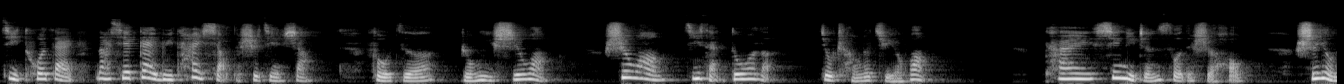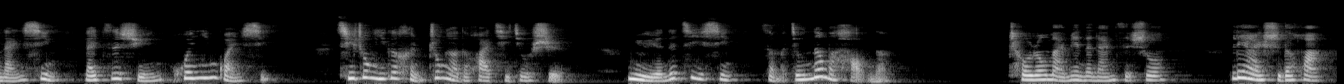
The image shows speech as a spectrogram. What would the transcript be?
寄托在那些概率太小的事件上，否则容易失望。失望积攒多了，就成了绝望。开心理诊所的时候，时有男性来咨询婚姻关系。其中一个很重要的话题就是，女人的记性怎么就那么好呢？愁容满面的男子说：“恋爱时的话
